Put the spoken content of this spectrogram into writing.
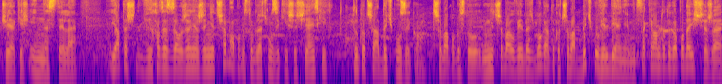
czy jakieś inne style. Ja też wychodzę z założenia, że nie trzeba po prostu grać muzyki chrześcijańskiej, tylko trzeba być muzyką. Trzeba po prostu, nie trzeba uwielbiać Boga, tylko trzeba być uwielbieniem. Więc takie mam do tego podejście, że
